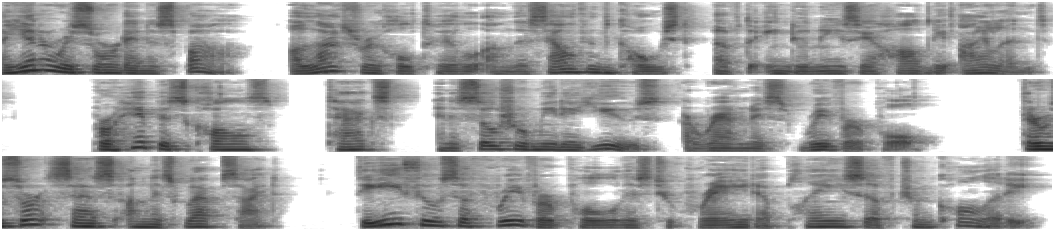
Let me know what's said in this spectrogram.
Ayana Resort and Spa, a luxury hotel on the southern coast of the Indonesia holiday island, prohibits calls, text, and social media use around its river pool. The resort says on its website, the ethos of Riverpool is to create a place of tranquility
